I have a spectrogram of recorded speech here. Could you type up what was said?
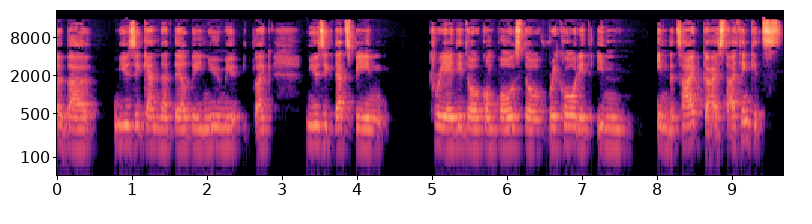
about music and that there'll be new mu- like music that's been created or composed or recorded in in the zeitgeist i think it's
